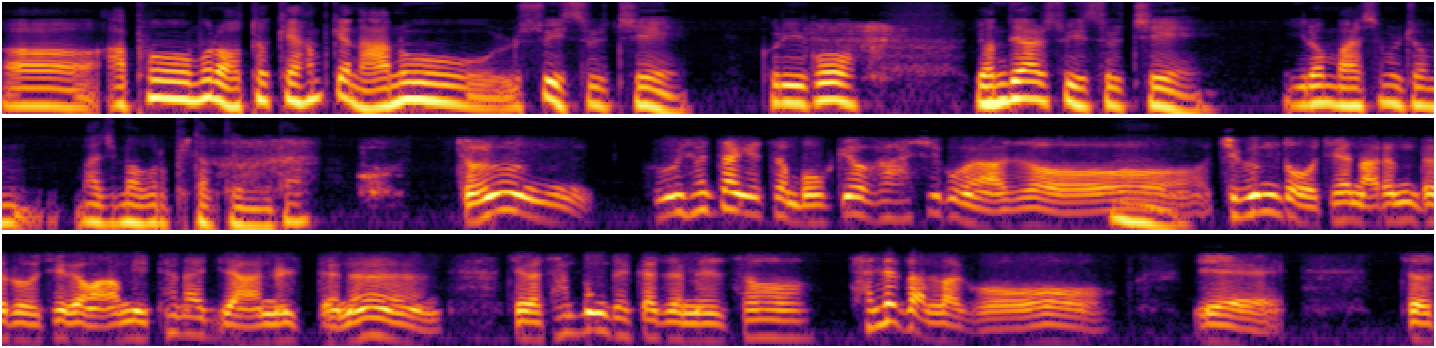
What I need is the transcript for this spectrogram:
어 아픔을 어떻게 함께 나눌 수 있을지 그리고 연대할 수 있을지 이런 말씀을 좀 마지막으로 부탁드립니다. 저는 그 현장에서 목격하시고 나서 지금도 제 나름대로 제가 마음이 편하지 않을 때는 제가 삼풍백화점에서 살려달라고 예. 저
